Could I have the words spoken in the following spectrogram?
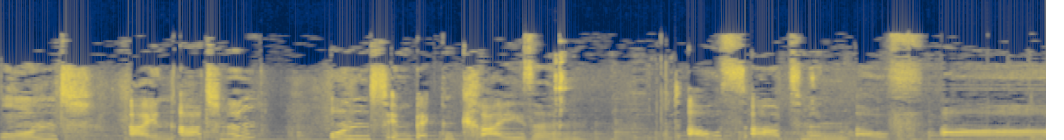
Und einatmen und im Becken kreisen und ausatmen auf A.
